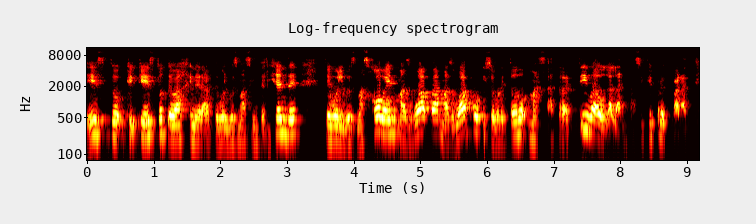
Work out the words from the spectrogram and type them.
esto, que, esto te va a generar, te vuelves más inteligente, te vuelves más joven, más guapa, más guapo y sobre todo más atractiva o galán. Así que prepárate.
